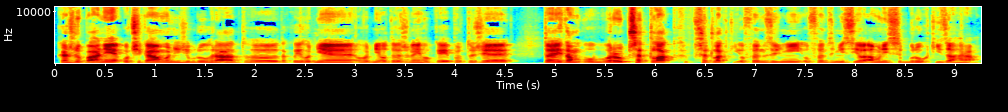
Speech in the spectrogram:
Každopádně očekávám oni, že budou hrát uh, takový hodně, hodně otevřený hokej, protože tady je tam opravdu přetlak, přetlak té ofenzivní, ofenzivní síly a oni si budou chtít zahrát.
